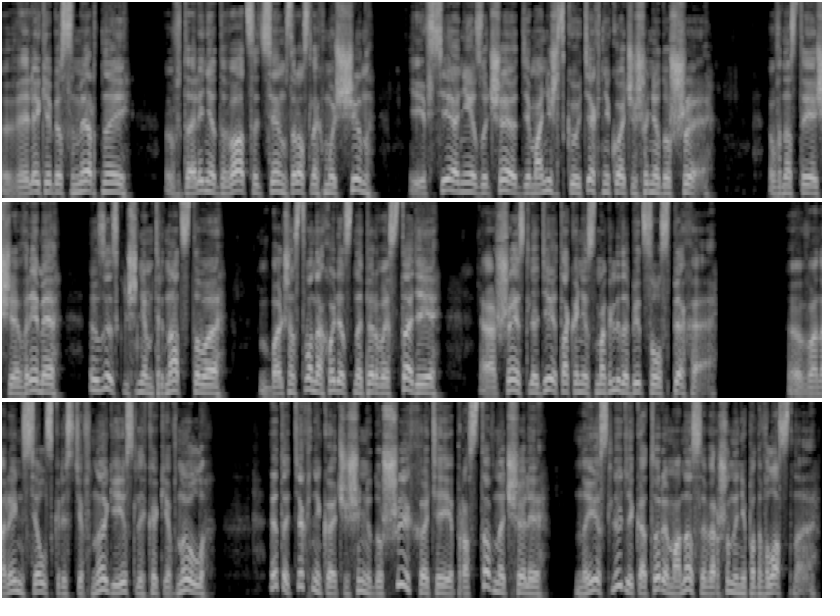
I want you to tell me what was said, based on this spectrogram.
Великий Бессмертный, в долине 27 взрослых мужчин, и все они изучают демоническую технику очищения души. В настоящее время, за исключением 13-го, большинство находятся на первой стадии, а шесть людей так и не смогли добиться успеха. Ван Линь сел, скрестив ноги и слегка кивнул. Эта техника очищения души, хотя и проста в начале, но есть люди, которым она совершенно не подвластна.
